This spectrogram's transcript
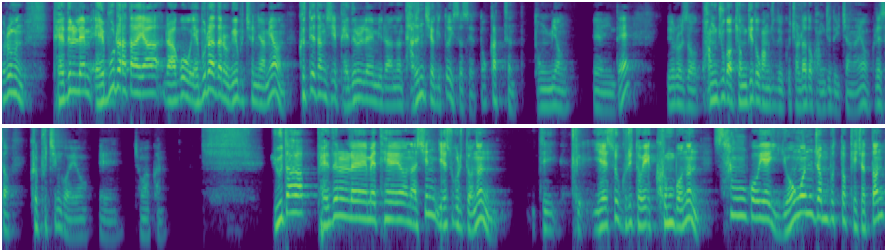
여러분 베들렘 에브라다야라고 에브라다를 왜 붙였냐면 그때 당시 베들렘이라는 다른 지역이 또 있었어요. 똑같은 동명인데 예를 들어서 광주가 경기도 광주도 있고 전라도 광주도 있잖아요. 그래서 그 붙인 거예요. 예, 정확한. 유다 베들레헴에 태어나신 예수 그리스도는 그 예수 그리스도의 근본은 상고의 영원 전부터 계셨던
